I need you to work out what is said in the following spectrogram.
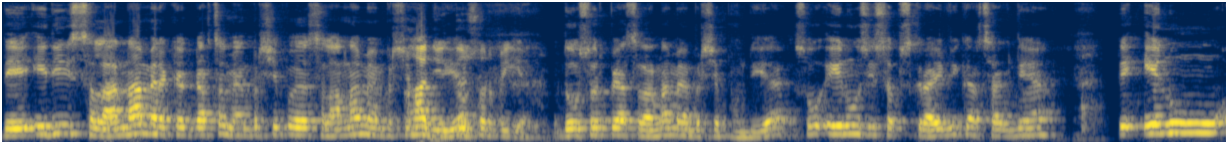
ਤੇ ਇਹਦੀ ਸਾਲਾਨਾ ਮੇਰੇ ਖਿਆਲ ਡਾਕਟਰ ਮੈਂਬਰਸ਼ਿਪ ਸਾਲਾਨਾ ਮੈਂਬਰਸ਼ਿਪ ਹਾਂਜੀ 200 ਰੁਪਏ 200 ਰੁਪਿਆ ਸਾਲਾਨਾ ਮੈਂਬਰਸ਼ਿਪ ਹੁੰਦੀ ਹੈ। ਸੋ ਇਹਨੂੰ ਅਸੀਂ ਸਬਸਕ੍ਰਾਈਬ ਵੀ ਕਰ ਸਕਦੇ ਹਾਂ। ਤੇ ਇਹਨੂੰ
